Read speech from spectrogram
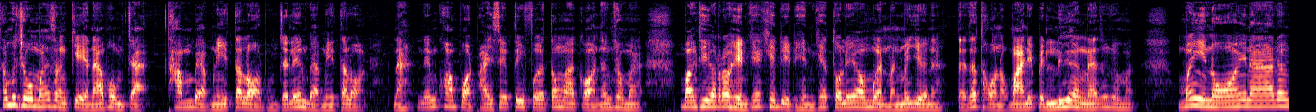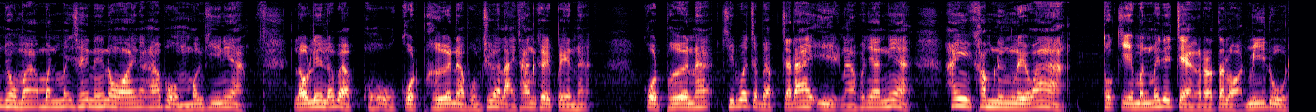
ท่านผู้ชมมาสังเกตนะ ผมจะทำแบบนี้ตลอดผมจะเล่นแบบนี้ตลอดนะเน้นความปลอดภัย safety first ต้องมาก่อนท่านผู้ชมฮะบางทีเราเห็นแค่เครดิตเห็นแค่ตัวเลขเหมือนมันไม่เยอะนะ แต่ถ้าถอนออกมานี่เป็นเรื่องนะท่านผู้ชมฮะไม่น้อยนะท่านผู้ชมฮะมันไม่ใช่น้อยๆนะครับผมบางทีเนี่ย เราเล่นแล้วแบบโอ้โหกดเพลินอะผมเชื่อหลายท่านเคยเป็นฮะกดเพลินฮะคิดว่าจะแบบจะได้อีกนะ เพราะฉะนั้นเนี่ยให้คำนึงเลยว่า ตัวเกมมันไม่ได้แจกเราตลอดมีดูด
